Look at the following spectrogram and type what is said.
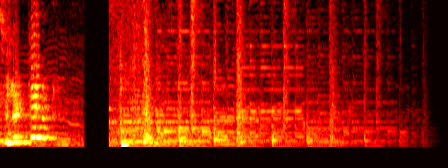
selected.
